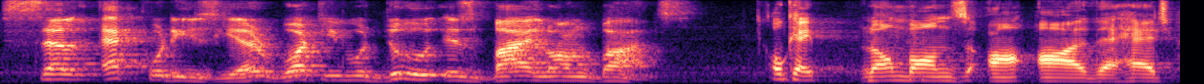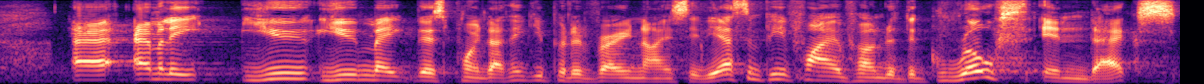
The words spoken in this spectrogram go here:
sell equities here. What you would do is buy long bonds. Okay, long bonds are, are the hedge. Uh, Emily, you, you make this point. I think you put it very nicely. The S&P 500, the growth index,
